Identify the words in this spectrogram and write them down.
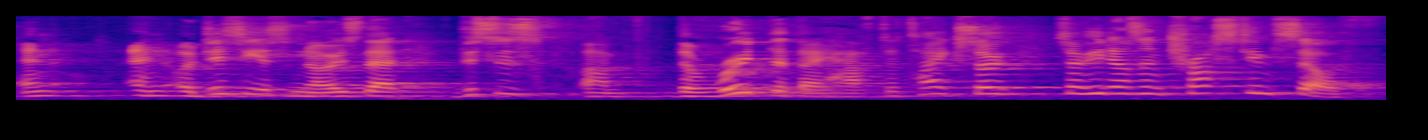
And and Odysseus knows that this is um, the route that they have to take. So, so he doesn't trust himself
